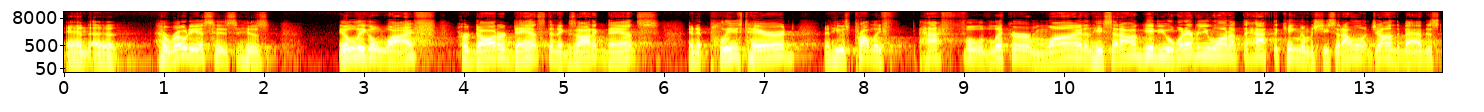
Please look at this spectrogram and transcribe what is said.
and uh, Herodias, his, his illegal wife, her daughter danced an exotic dance, and it pleased Herod, and he was probably half full of liquor and wine, and he said, I'll give you whatever you want up to half the kingdom. And she said, I want John the Baptist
